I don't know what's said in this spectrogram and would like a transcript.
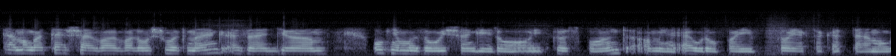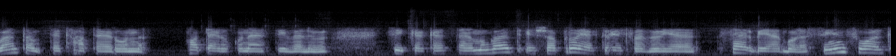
támogatásával valósult meg. Ez egy oknyomozó újságírói központ, ami európai projekteket támogat, tehát határon, határokon átívelő cikkeket támogat, és a projekt résztvevője Szerbiából a SZINSZ volt,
